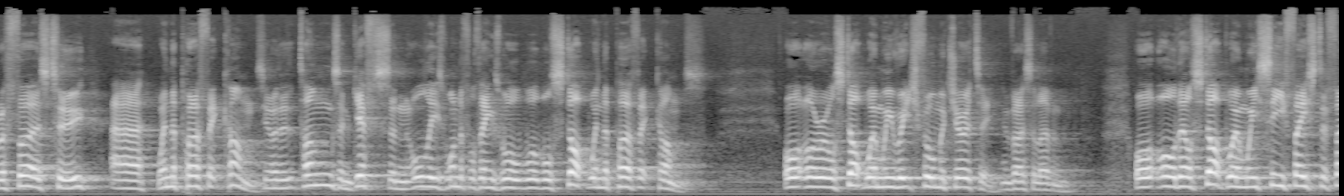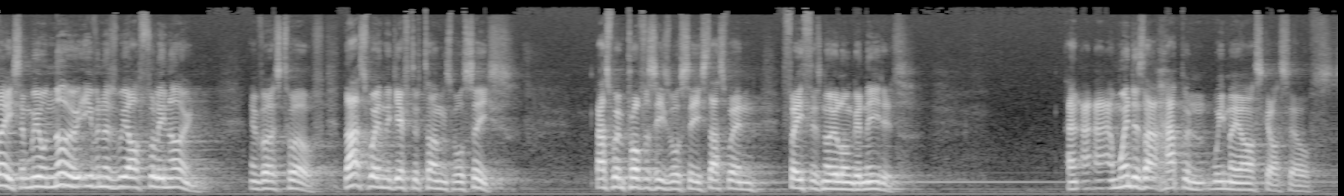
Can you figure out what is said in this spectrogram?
refers to uh, when the perfect comes. You know, the tongues and gifts and all these wonderful things will, will, will stop when the perfect comes. Or, or it will stop when we reach full maturity in verse 11. Or, or they'll stop when we see face to face and we'll know even as we are fully known in verse 12. That's when the gift of tongues will cease. That's when prophecies will cease. That's when faith is no longer needed. And, and when does that happen, we may ask ourselves?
